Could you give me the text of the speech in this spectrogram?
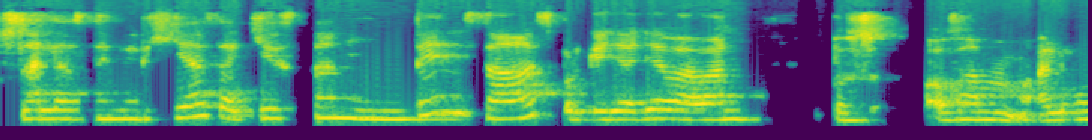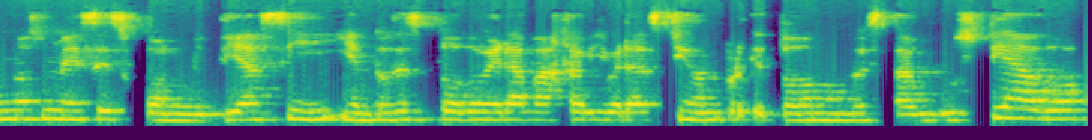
sea, las energías aquí están intensas, porque ya llevaban, pues, o sea, algunos meses con mi tía así, y entonces todo era baja vibración, porque todo el mundo está angustiado,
